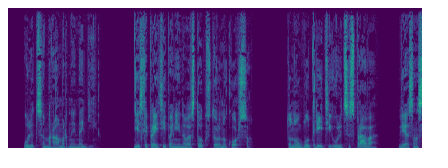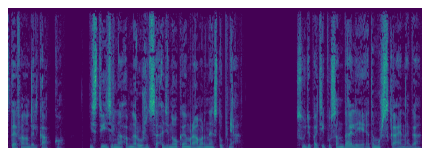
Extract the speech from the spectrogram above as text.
– улица мраморной ноги. Если пройти по ней на восток в сторону Корсо, то на углу третьей улицы справа – Виа Сан-Стефано дель Какко действительно обнаружится одинокая мраморная ступня. Судя по типу сандалии, это мужская нога.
